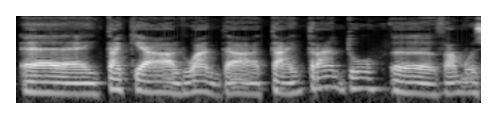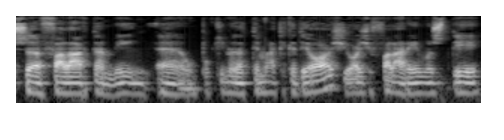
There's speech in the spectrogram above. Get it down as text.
Uh, então que a Luanda está entrando, uh, vamos uh, falar também um pouquinho da temática de hoje. Hoje falaremos de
